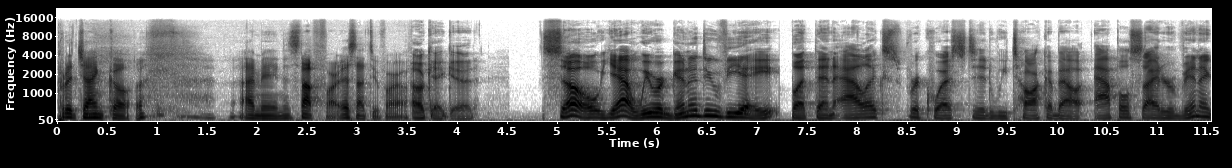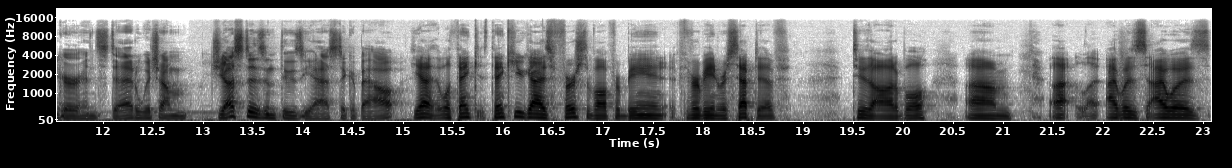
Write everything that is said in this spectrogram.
Prochanko. I mean, it's not far. It's not too far off. Okay, good. So, yeah, we were going to do V8, but then Alex requested we talk about apple cider vinegar instead, which I'm just as enthusiastic about. Yeah, well, thank thank you guys first of all for being for being receptive to the audible. Um, uh, I was I was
